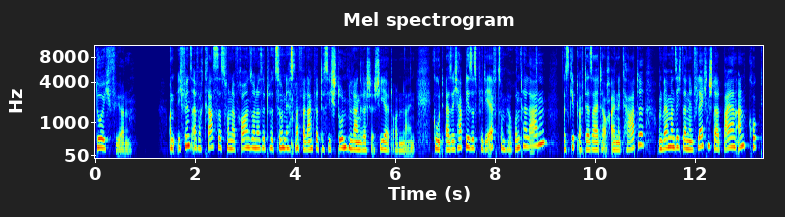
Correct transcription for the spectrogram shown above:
durchführen. Und ich finde es einfach krass, dass von der Frau in so einer Situation erstmal verlangt wird, dass sie stundenlang recherchiert online. Gut, also ich habe dieses PDF zum Herunterladen. Es gibt auf der Seite auch eine Karte. Und wenn man sich dann den Flächenstaat Bayern anguckt,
